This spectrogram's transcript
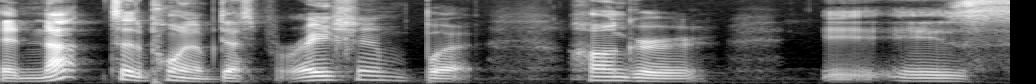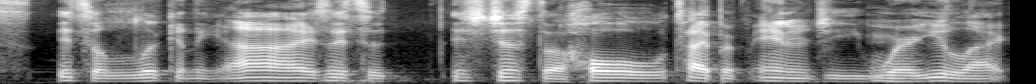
and not to the point of desperation, but hunger is it's a look in the eyes. It's a it's just a whole type of energy where you're like,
